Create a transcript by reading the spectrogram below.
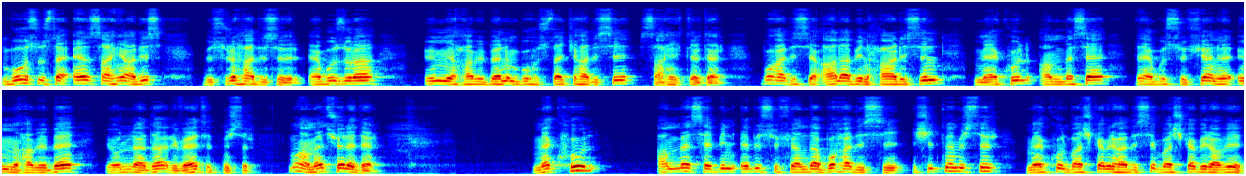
bu hususta en sahih hadis Büsrü hadisidir. Ebu Zura Ümmü Habibe'nin bu hustaki hadisi sahihtir der. Bu hadisi Ala bin Haris'in Mekul, Ambese ve Ebu Süfyan ve Ümmü Habibe yoluyla da rivayet etmiştir. Muhammed şöyle der. Mekhul Ambese bin Ebu Süfyan'da bu hadisi işitmemiştir. Mekhul başka bir hadisi başka bir ravi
